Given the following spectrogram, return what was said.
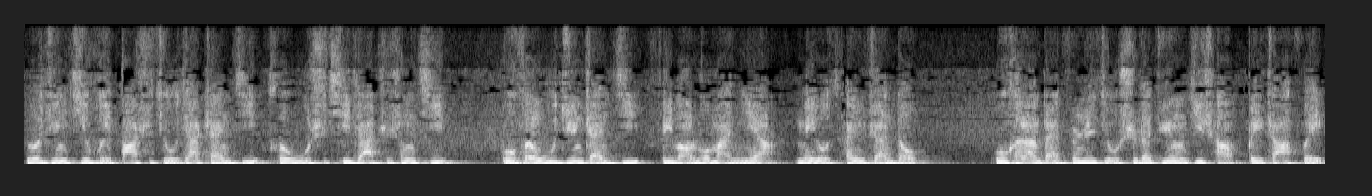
俄军击毁八十九架战机和五十七架直升机。部分乌军战机飞往罗马尼亚，没有参与战斗。乌克兰百分之九十的军用机场被炸毁，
